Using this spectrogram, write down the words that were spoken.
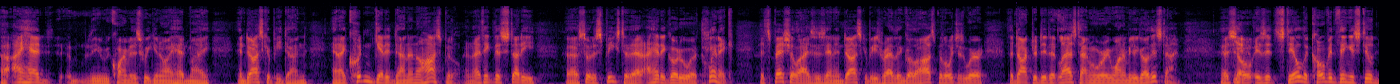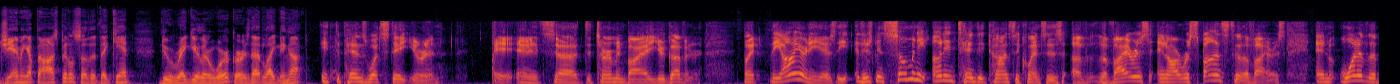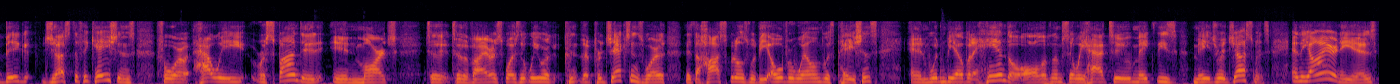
Uh, I had the requirement this week. You know, I had my endoscopy done, and I couldn't get it done in a hospital. And I think this study uh, sort of speaks to that. I had to go to a clinic that specializes in endoscopies rather than go to the hospital, which is where the doctor did it last time and where he wanted me to go this time. Uh, so Yeah. is it still the COVID thing is still jamming up the hospital so that they can't do regular work, or is that lightening up? It depends what state you're in, and it's uh, determined by your governor. But the irony is, the there's been so many unintended consequences of the virus and our response to the virus. And one of the big justifications for how we responded in March to, to the virus was that we were the projections were that the hospitals would be overwhelmed with patients and wouldn't be able to handle all of them so we had to make these major adjustments. And the irony is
